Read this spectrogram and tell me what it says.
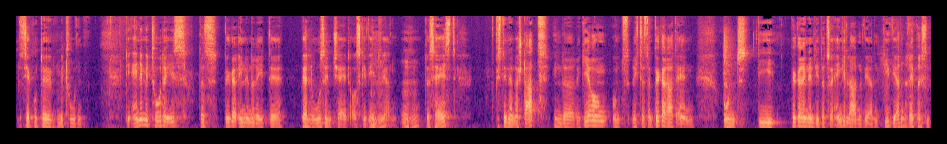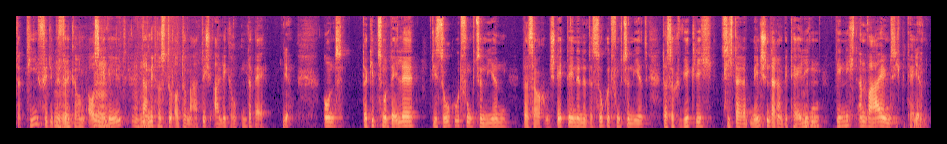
sehr gute Methoden. Die eine Methode ist, dass Bürgerinnenräte per Losentscheid ausgewählt mhm. werden. Mhm. Das heißt, bist in einer Stadt, in der Regierung und richtest einen Bürgerrat ein und die Bürgerinnen, die dazu eingeladen werden, die werden repräsentativ für die mhm. Bevölkerung ausgewählt. Mhm. mhm. Damit hast du automatisch alle Gruppen dabei. Ja. Und da gibt's Modelle, die so gut funktionieren, dass auch und Städte, in denen das so gut funktioniert, dass auch wirklich sich da Menschen daran beteiligen, mhm. die nicht an Wahlen sich beteiligen.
